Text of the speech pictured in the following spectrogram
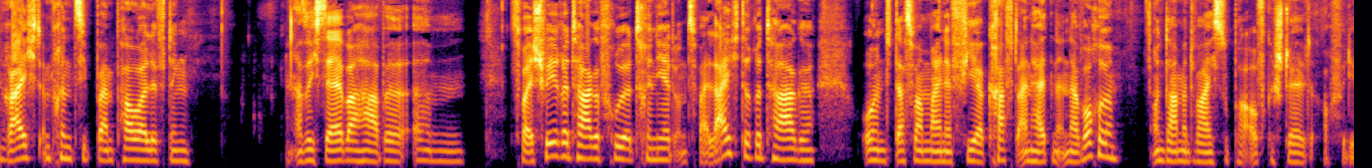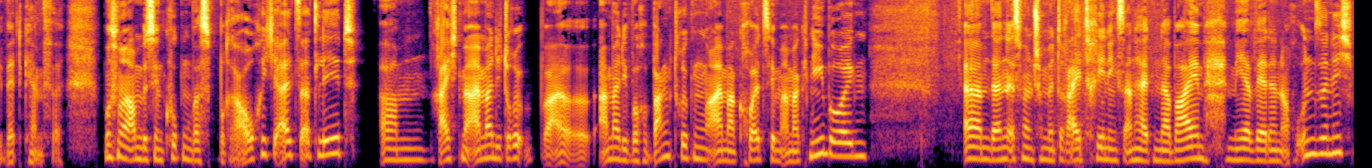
reicht im Prinzip beim Powerlifting. Also ich selber habe ähm, zwei schwere Tage früher trainiert und zwei leichtere Tage. Und das waren meine vier Krafteinheiten in der Woche. Und damit war ich super aufgestellt, auch für die Wettkämpfe. Muss man auch ein bisschen gucken, was brauche ich als Athlet? Ähm, reicht mir einmal die, Drü äh, einmal die Woche Bankdrücken, einmal Kreuzheben, einmal Kniebeugen. Ähm, dann ist man schon mit drei Trainingseinheiten dabei. Mehr wäre dann auch unsinnig.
